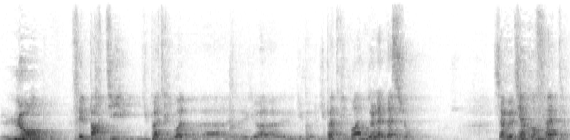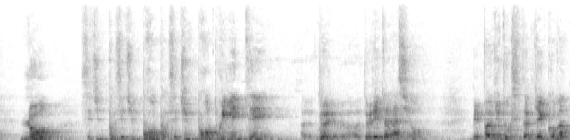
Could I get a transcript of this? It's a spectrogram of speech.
l'eau fait partie du patrimoine, euh, euh, du, patrimoine de la nation. Ça veut dire qu'en fait, l'eau, c'est une, propriété euh, de, de l'État-nation, mais pas du tout que c'est un bien commun.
